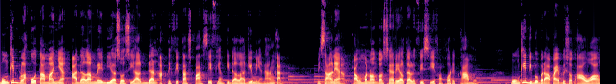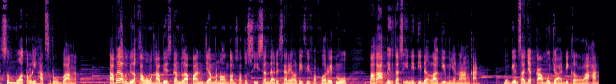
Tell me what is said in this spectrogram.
Mungkin pelaku utamanya adalah media sosial dan aktivitas pasif yang tidak lagi menyenangkan. Misalnya, kamu menonton serial televisi favorit kamu. Mungkin di beberapa episode awal semua terlihat seru banget. Tapi apabila kamu menghabiskan 8 jam menonton satu season dari serial TV favoritmu, maka aktivitas ini tidak lagi menyenangkan. Mungkin saja kamu jadi kelelahan.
